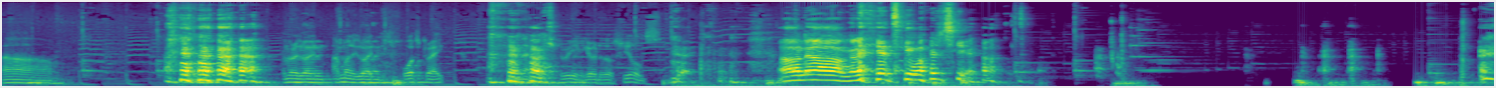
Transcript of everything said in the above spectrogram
Oh. I'm gonna go. Ahead, I'm gonna go ahead and just force strike. And then have three and get rid of those shields. Oh no, I'm gonna hit two more shields. You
